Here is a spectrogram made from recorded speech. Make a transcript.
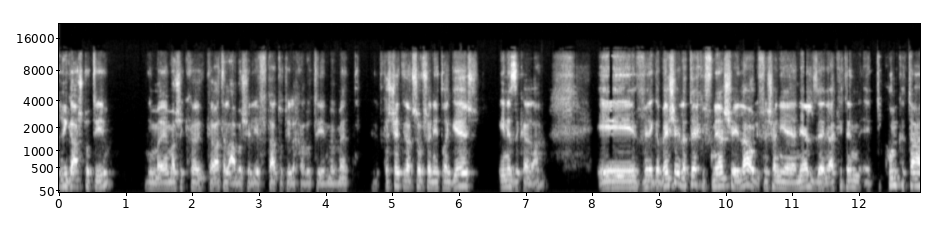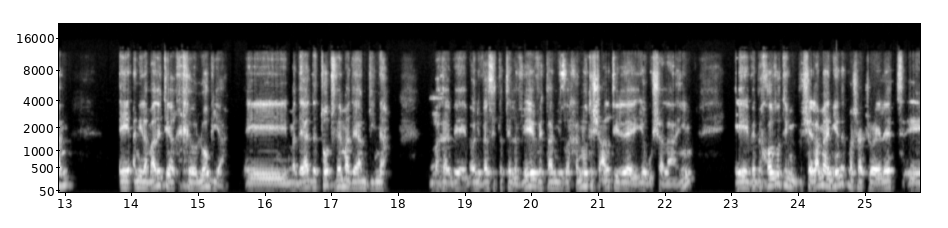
ריגשת אותי, עם מה שקראת על אבא שלי, הפתעת אותי לחלוטין, באמת. התקשיתי לחשוב שאני אתרגש, הנה זה קרה. אה, ולגבי שאלתך, לפני השאלה, או לפני שאני אענה על זה, אני רק אתן תיקון קטן. אני למדתי ארכיאולוגיה אה, מדעי הדתות ומדעי המדינה. באוניברסיטת תל אביב, את המזרחנות השארתי לירושלים. אה, ובכל זאת, שאלה מעניינת מה שאת שואלת, אה,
